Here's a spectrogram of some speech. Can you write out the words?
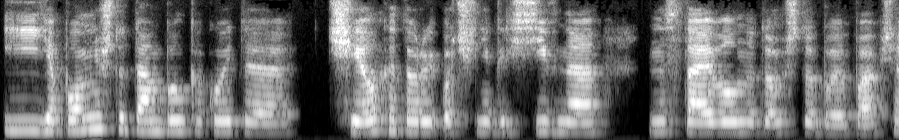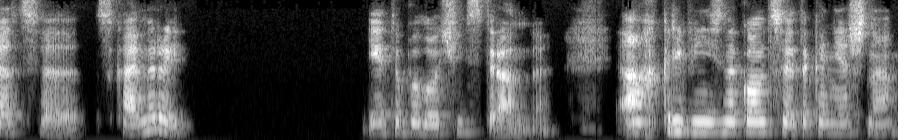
И я помню, что там был какой-то чел, который очень агрессивно настаивал на том, чтобы пообщаться с камерой. И это было очень странно. Ах, крипи незнакомцы, это, конечно...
